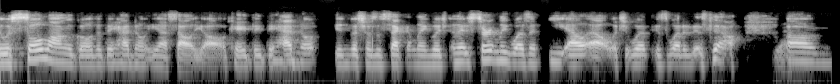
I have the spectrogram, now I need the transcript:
it was so long ago that they had no ESL, y'all. Okay, they, they had mm-hmm. no English as a second language, and it certainly wasn't ELL, which is what it is now. Yeah. Um,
